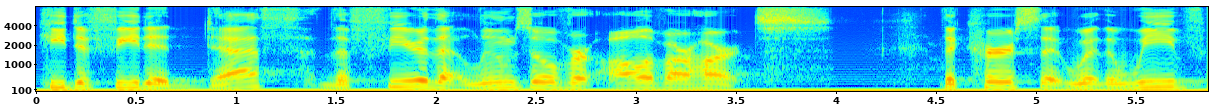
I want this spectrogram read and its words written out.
He defeated death, the fear that looms over all of our hearts, the curse that we've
